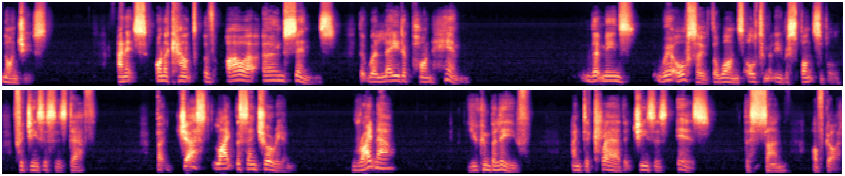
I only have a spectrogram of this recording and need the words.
non Jews. And it's on account of our own sins that were laid upon him that means we're also the ones ultimately responsible for Jesus' death. But just like the centurion, right now, you can believe and declare that Jesus is the Son of God.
